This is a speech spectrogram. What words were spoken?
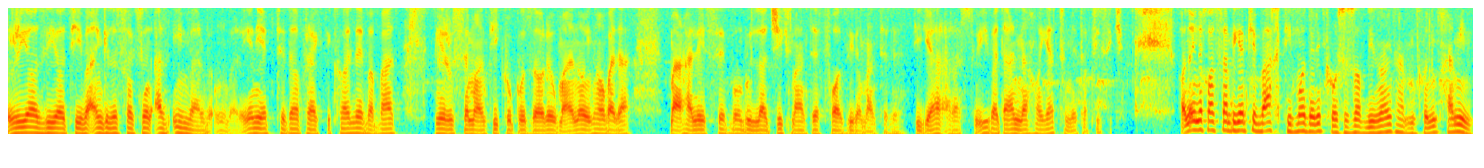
ریاضیاتی و انگلو ساکسون از این ور به اون ور. یعنی ابتدا practical ه و بعد میره رو semantic و گزاره و معنا اینها و در مرحله سوم رو logic منطق فازی و منطق دیگر ارسطویی و در نهایت تو متافیزیک. حالا اینو خواستم بگم که وقتی ما داریم process of design هم می‌کنیم همین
